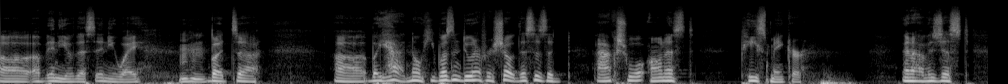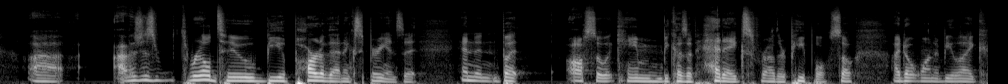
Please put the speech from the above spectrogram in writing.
uh, of any of this anyway. Mm-hmm. But uh, uh, but yeah, no, he wasn't doing it for show. This is an actual, honest peacemaker, and I was just uh, I was just thrilled to be a part of that and experience it. And then, but also it came because of headaches for other people. So I don't want to be like,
